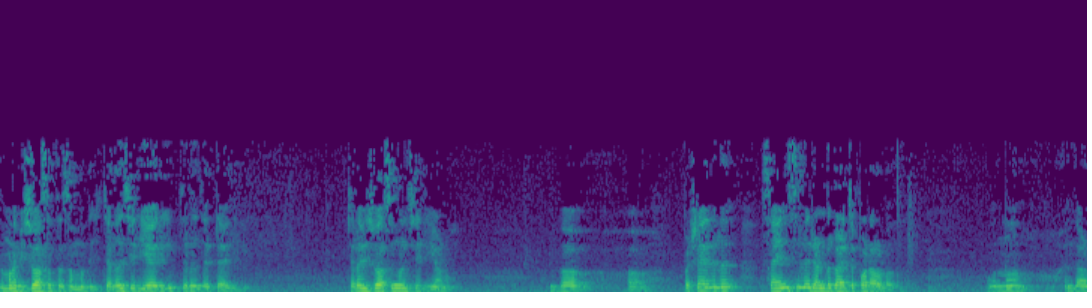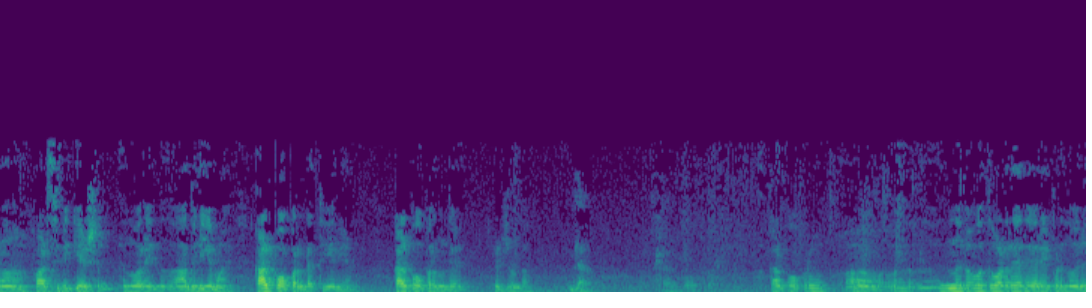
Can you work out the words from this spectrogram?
നമ്മുടെ വിശ്വാസത്തെ സംബന്ധിച്ച് ചിലത് ശരിയായിരിക്കും ചിലത് തെറ്റായിരിക്കും. ചില വിശ്വാസങ്ങൾ ശരിയാണ്. ഇപ്പോ പക്ഷെ ഇതിൽ സയൻസിൽ രണ്ട് കാഴ്ചപ്പാടാണ് ഉള്ളത്. ഒന്ന് എന്താണ് ഫാൾസിഫിക്കേഷൻ എന്ന് പറയുന്നത് ആധുനികമായ കാൾ പോപ്പറിന്റെ തിയറിയാണ് കാൾ പോപ്പറിന്റെ കേട്ടിട്ടുണ്ടാകും ഇല്ല. കാൾ പോപ്പറും ഇന്ന് ലോകത്ത് വളരെയധികം അറിയപ്പെടുന്ന ഒരു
